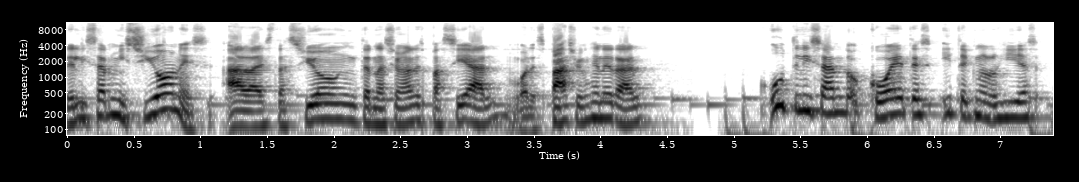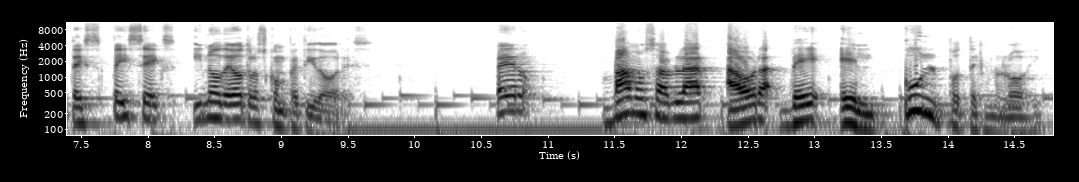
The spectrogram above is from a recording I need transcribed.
realizar misiones a la Estación Internacional Espacial o al espacio en general utilizando cohetes y tecnologías de SpaceX y no de otros competidores. Pero vamos a hablar ahora de el pulpo tecnológico.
